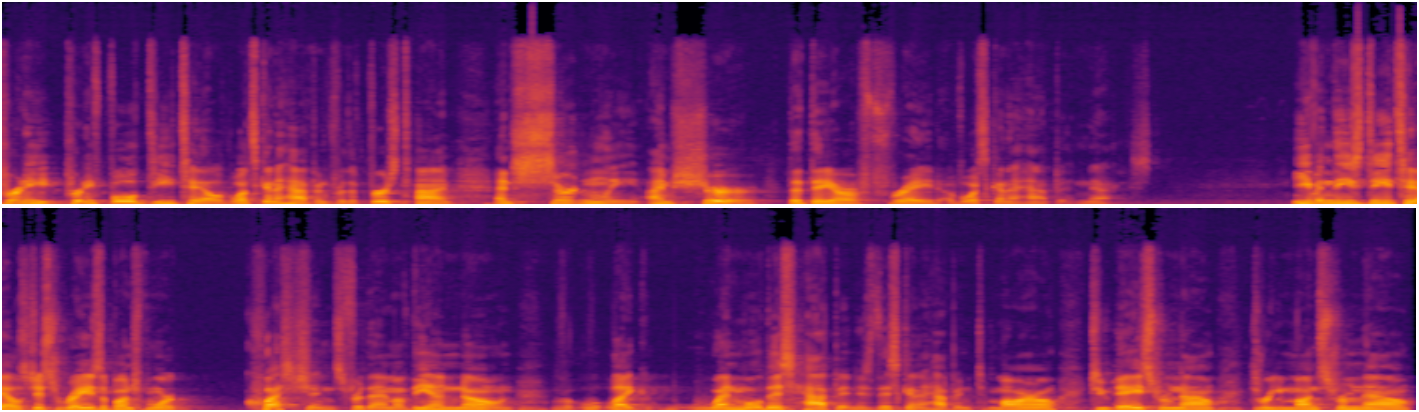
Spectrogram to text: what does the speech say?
pretty, pretty full detail of what's going to happen for the first time. And certainly, I'm sure that they are afraid of what's going to happen next. Even these details just raise a bunch more questions for them of the unknown. Like, when will this happen? Is this going to happen tomorrow, two days from now, three months from now?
